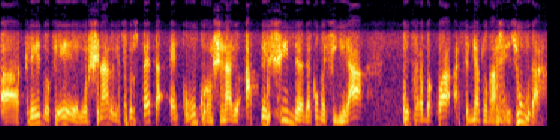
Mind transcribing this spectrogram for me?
uh, credo che lo scenario che si prospetta è comunque uno scenario a prescindere da come finirà, questa roba qua ha segnato una cesura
